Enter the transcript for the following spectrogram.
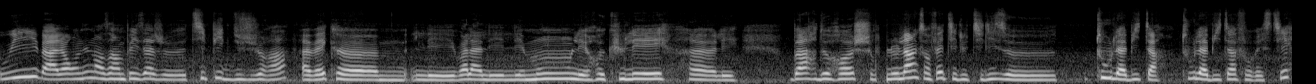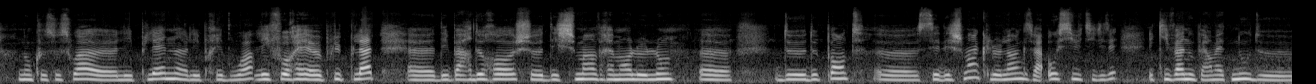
Oui, bah alors on est dans un paysage euh, typique du Jura, avec euh, les, voilà, les, les monts, les reculés, euh, les barres de roches. Le lynx, en fait, il utilise euh, tout l'habitat, tout l'habitat forestier, donc que ce soit euh, les plaines, les prébois, les forêts euh, plus plates, euh, des barres de roches, des chemins vraiment le long de, de pentes. C'est des chemins que le lynx va aussi utiliser et qui va nous permettre, nous, de,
